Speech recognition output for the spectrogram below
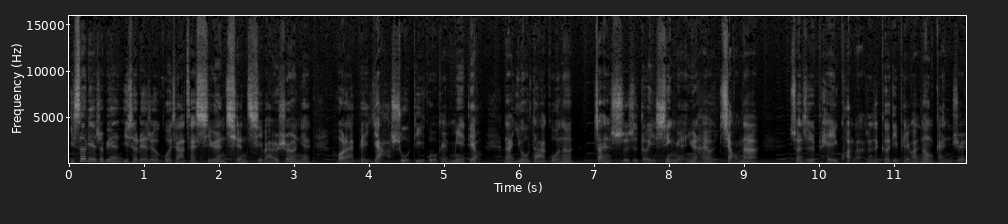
以色列这边，以色列这个国家在西元前七百二十二年，后来被亚述帝国给灭掉。那犹大国呢，暂时是得以幸免，因为还有缴纳，算是赔款了，算是割地赔款那种感觉，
